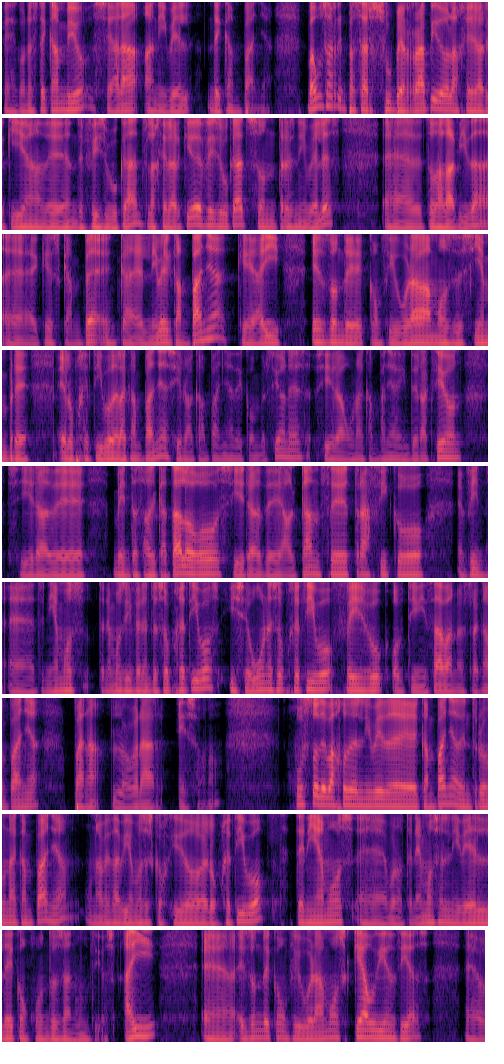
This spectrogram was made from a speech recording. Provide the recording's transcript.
eh, con este cambio, se hará a nivel de campaña. Vamos a repasar súper rápido la jerarquía de, Facebook Ads. La jerarquía de Facebook Ads son tres niveles eh, de toda la vida, eh, que es el nivel campaña, que ahí es donde configurábamos de siempre el objetivo de la campaña, si era una campaña de conversiones, si era una campaña de interacción, si era de ventas al catálogo, si era de alcance, tráfico, en fin, teníamos, tenemos diferentes objetivos y según ese objetivo Facebook optimizaba nuestra campaña para lograr eso. ¿no? Justo debajo del nivel de campaña, dentro de una campaña, una vez habíamos escogido el objetivo, teníamos, eh, bueno, tenemos el nivel de conjuntos de anuncios. Ahí eh, es donde configuramos qué audiencias,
